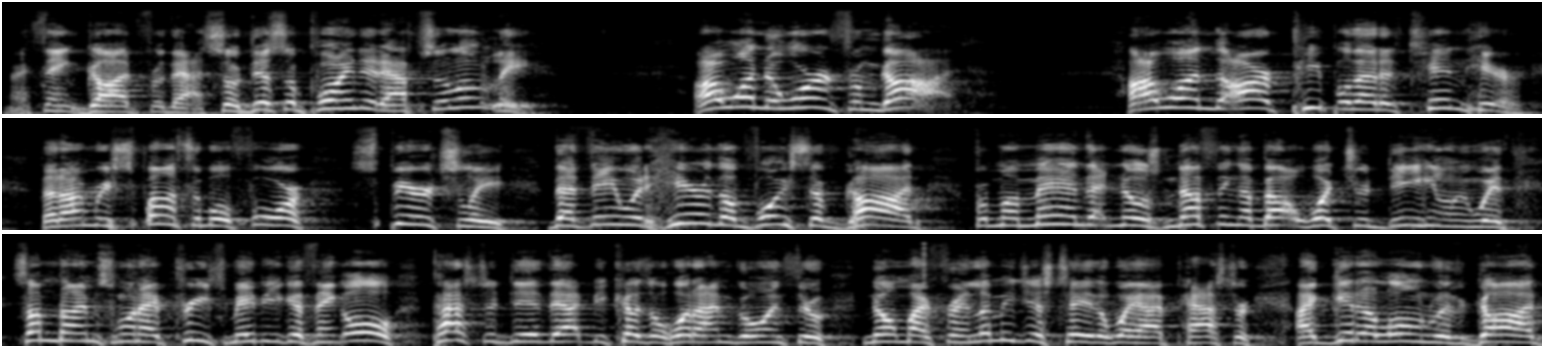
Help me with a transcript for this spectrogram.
And I thank God for that. So disappointed? Absolutely. I want a word from God. I want our people that attend here that I'm responsible for spiritually, that they would hear the voice of God from a man that knows nothing about what you're dealing with. Sometimes when I preach, maybe you could think, oh, Pastor did that because of what I'm going through. No, my friend, let me just tell you the way I pastor. I get alone with God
